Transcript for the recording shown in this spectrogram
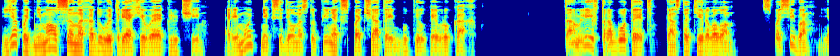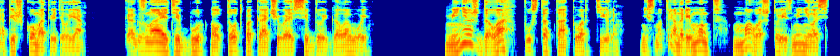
Я поднимался на ходу, вытряхивая ключи. Ремонтник сидел на ступенях с початой бутылкой в руках. «Там лифт работает», – констатировал он. «Спасибо, я пешком», – ответил я. «Как знаете», – буркнул тот, покачивая седой головой. Меня ждала пустота квартиры. Несмотря на ремонт, мало что изменилось.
